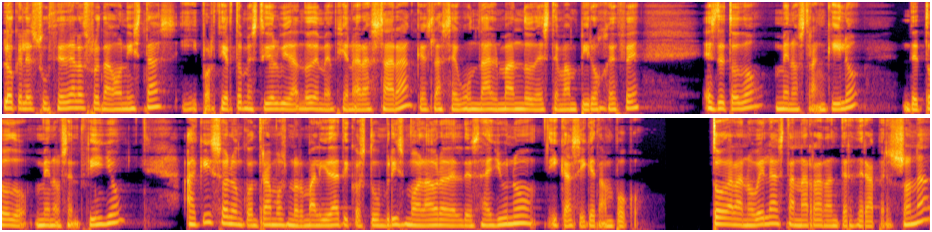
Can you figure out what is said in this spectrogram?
Lo que les sucede a los protagonistas, y por cierto me estoy olvidando de mencionar a Sara, que es la segunda al mando de este vampiro jefe, es de todo menos tranquilo, de todo menos sencillo, Aquí solo encontramos normalidad y costumbrismo a la hora del desayuno y casi que tampoco. Toda la novela está narrada en tercera persona,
